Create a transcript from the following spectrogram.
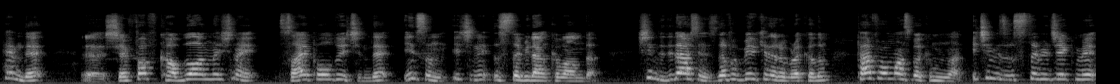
hem de e, şeffaf kablo anlayışına sahip olduğu için de insanın içini ısıtabilen kıvamda. Şimdi dilerseniz lafı bir kenara bırakalım. Performans bakımından içimizi ısıtabilecek mi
